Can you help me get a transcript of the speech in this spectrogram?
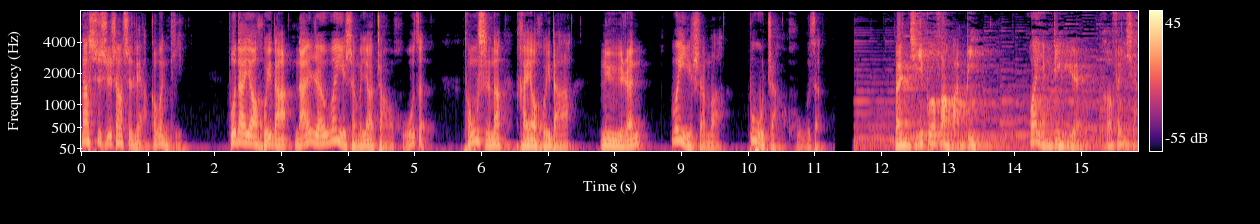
那事实上是两个问题，不但要回答男人为什么要长胡子，同时呢还要回答。女人为什么不长胡子？本集播放完毕，欢迎订阅和分享。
